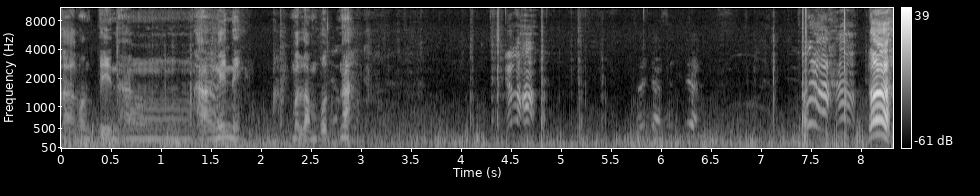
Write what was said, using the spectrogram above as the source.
Kakuntin ang hangin eh. Malambot na. Ah!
